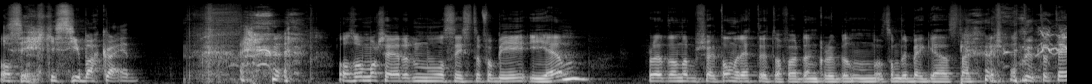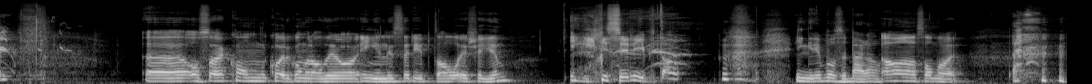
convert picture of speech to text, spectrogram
Og, Si, ikke si bakveien. og så marsjerer den nazister forbi igjen. For den skjøt han rett utafor den klubben som de begge er sterkt knyttet til. Uh, og så er Kon Kåre Konradi og Inger-Lise Rypdal i skyggen. Inger-Lise Rypdal. Ingrid Bosse Berdal. Ja, sånn var det.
